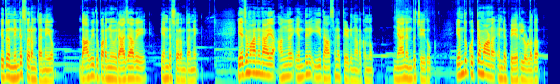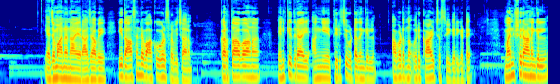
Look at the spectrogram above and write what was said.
ഇത് നിന്റെ സ്വരം തന്നെയോ? ദാവീദ് പറഞ്ഞു രാജാവേ എന്റെ സ്വരം തന്നെ. യജമാനനായ അങ്ങ് എന്തിന് ഈ ദാസനെ തേടി നടക്കുന്നു? ഞാൻ എന്തു ചെയ്തു? എന്തു കുറ്റമാണ് എന്റെ പേരിലുള്ളത്? യജമാനനായ രാജാവേ ഈ ദാസന്റെ വാക്കുകൾ ശ്രവിച്ചാലും. കർത്താവാണ് എനിക്കെതിരായി അങ്ങയെ തിരിച്ചുവിട്ടതെങ്കിൽ അവിടുന്ന് ഒരു കാഴ്ച സ്വീകരിക്കട്ടെ. മനുഷ്യരാണെങ്കിൽ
